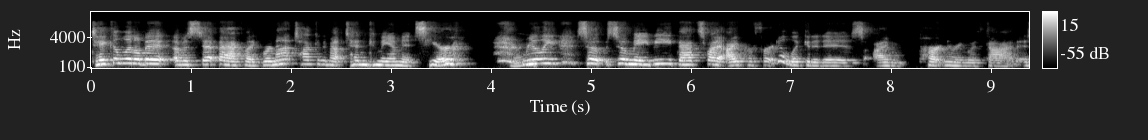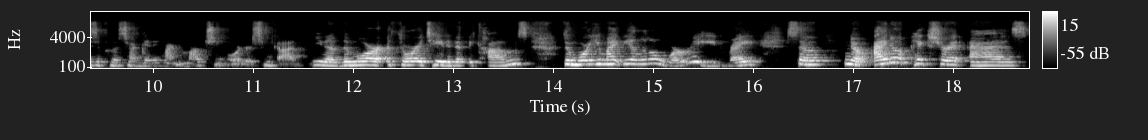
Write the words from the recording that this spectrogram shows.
take a little bit of a step back like we're not talking about 10 commandments here right. really? So so maybe that's why i prefer to look at it as i'm partnering with god as opposed to i'm getting my marching orders from god. You know the more authoritative it becomes the more you might be a little worried right? So no i don't picture it as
